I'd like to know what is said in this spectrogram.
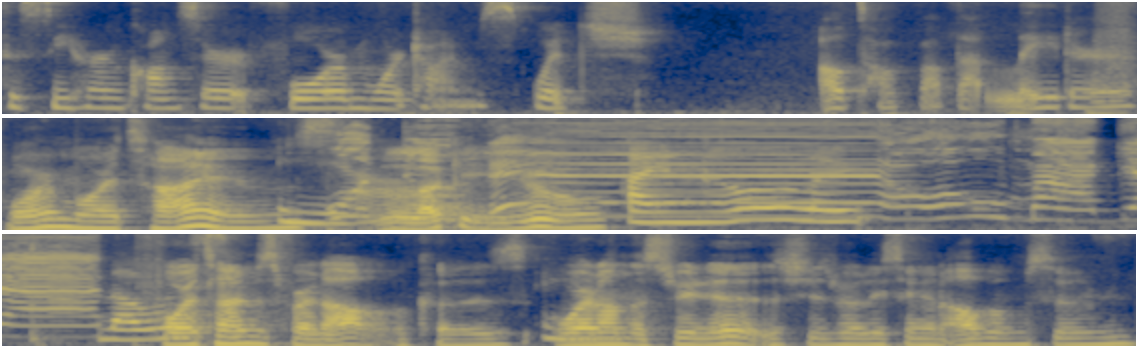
to see her in concert four more times, which I'll talk about that later. Four more times. Yeah. Lucky you. I know, Oh my god. like that was Four times for now, because word on the street is she's releasing an album soon.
